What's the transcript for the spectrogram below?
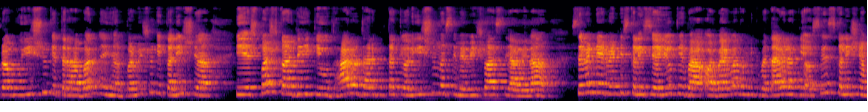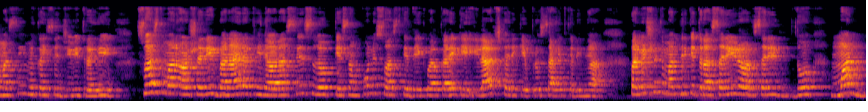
प्रभु यीशु के तरह बन जइहन परमेश्वर की कलिसिया ये स्पष्ट कर दी कि उद्धार और धार्मिकता केवल यीशु मसीह में विश्वास से आवेला। सेवन डे एडवेंटिस्ट कलिसिया योग्य बा और बाइबल हमने बतावेला कि अवशेष कलिसिया मसीह में कैसे जीवित रही। स्वस्थ मन और शरीर बनाए रखें और अशेष लोग के संपूर्ण स्वास्थ्य के देखभाल करे के इलाज करे के प्रोत्साहित करेंगे परमेश्वर के मंदिर की तरह शरीर और शरीर दो, मन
